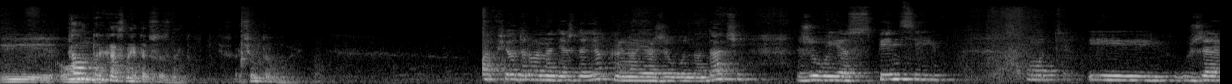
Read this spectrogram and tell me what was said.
И он... Да он прекрасно это все знает. О чем там говорить? Федорова Надежда Яковлевна, я живу на дачі, живу я з пенсії. От, і вже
